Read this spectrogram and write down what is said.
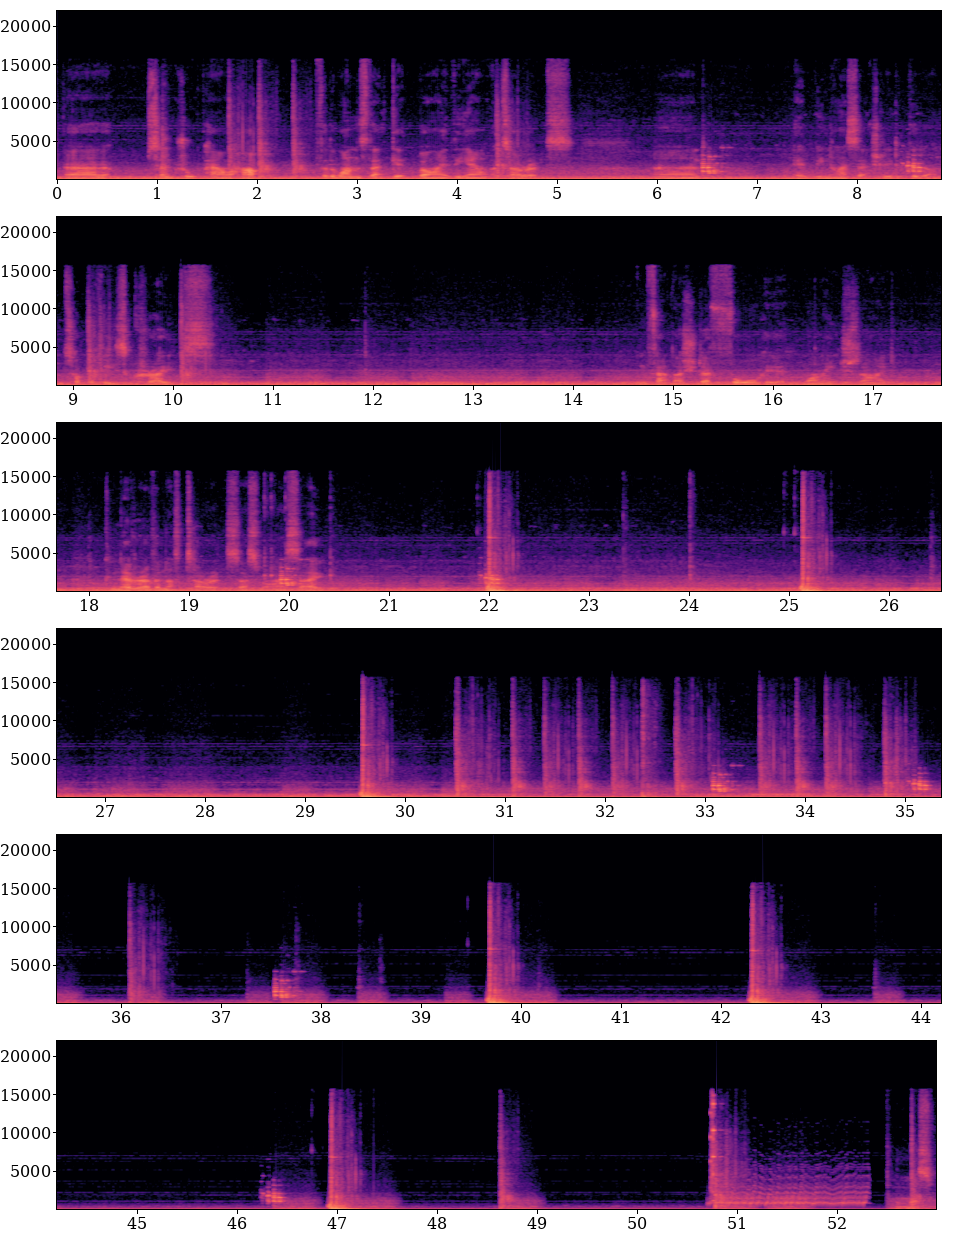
uh, central power hub for the ones that get by the outer turrets and it'd be nice actually to put it on top of these crates in fact, I should have four here, one each side. Can never have enough turrets, that's what I say.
